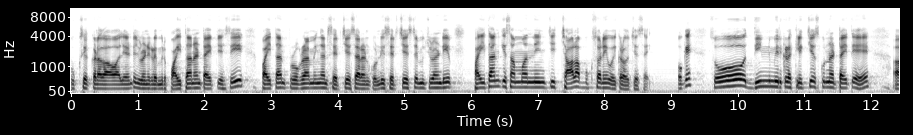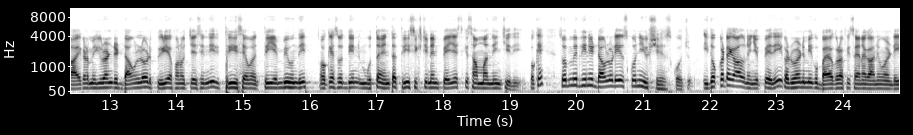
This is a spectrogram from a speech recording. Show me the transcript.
బుక్స్ ఎక్కడ కావాలి? అంటే చూడండి ఇక్కడ మీరు పైథాన్ అని టైప్ చేసి పైథాన్ ప్రోగ్రామింగ్ అని సెర్చ్ చేశారనుకోండి సెర్చ్ చేస్తే మీకు చూడండి పైథాన్కి సంబంధించి చాలా బుక్స్ అనేవి ఇక్కడ వచ్చేసాయి. ఓకే? సో దీన్ని మీరు ఇక్కడ క్లిక్ చేసుకున్నట్టయితే ఇక్కడ మీకు చూడండి డౌన్లోడ్ పీడిఎఫ్ అని వచ్చేసింది. ఇది త్రీ సెవెన్ త్రీ ఎంబీ ఉంది. ఓకే? సో దీన్ని మొత్తం ఎంత? త్రీ సిక్స్టీ నైన్ పేజెస్కి సంబంధించి ఇది ఓకే? సో మీరు దీన్ని డౌన్లోడ్ చేసుకొని యూస్ చేసుకోవచ్చు. ఇది ఒక్కటే కాదు నేను చెప్పేది. ఇక్కడ చూడండి మీకు బయోగ్రఫీస్ అయినా కానివ్వండి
